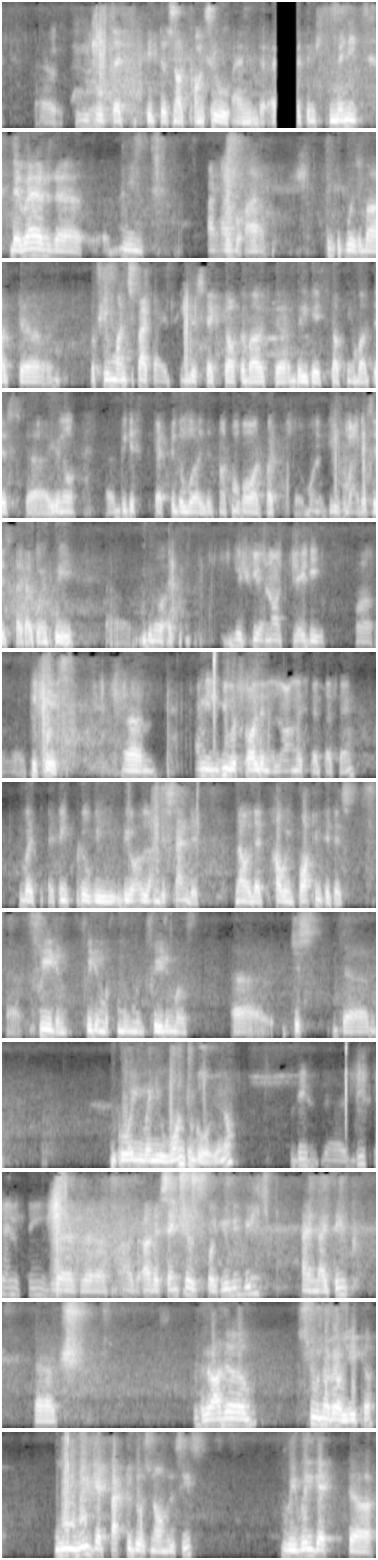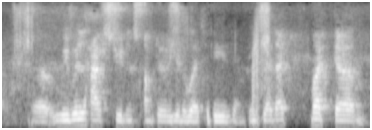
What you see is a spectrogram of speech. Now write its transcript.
Uh, we hope that it does not come through, and I think many there were. Uh, I mean, I have. Uh, I think it was about uh, a few months back. I had seen this TED talk about Bill Gates talking about this. you know, uh, biggest threat to the world is not war, but uh, one of these viruses that are going to be, uh, you know, which we are not ready uh, to face. Um, I mean, he was called an alarmist at that time, but I think we, we all understand it now that how important it is. Uh, freedom, freedom of movement, freedom of uh, just um, going when you want to go, you know, these uh, these kind of things are, uh, are, are essentials for human beings, and I think uh, rather sooner or later we will get back to those normalcies. We will get uh, uh, we will have students come to universities and things like that. But um,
